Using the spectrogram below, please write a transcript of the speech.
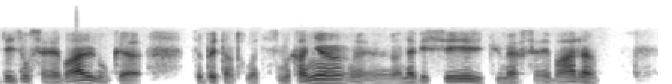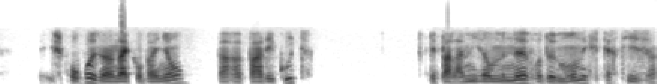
lésions cérébrales, donc ça peut être un traumatisme crânien, un AVC, des tumeurs cérébrales. Je propose un accompagnant par, l'écoute et par la mise en œuvre de mon expertise,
